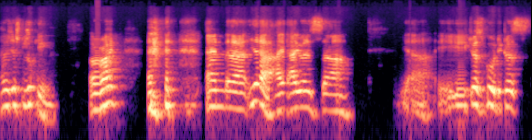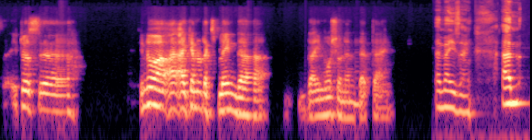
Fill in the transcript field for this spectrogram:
I was just looking. All right. and uh, yeah, I, I was, uh, yeah, it, was good. It was, it was, uh, you know, I, I cannot explain the, the emotion at that time. Amazing. Um,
